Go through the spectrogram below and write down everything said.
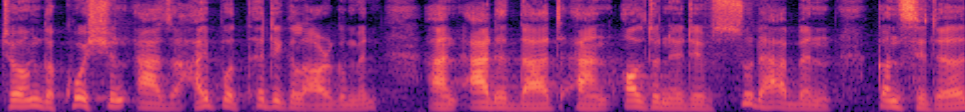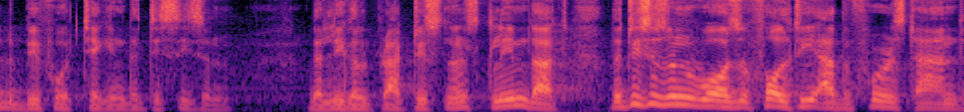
termed the question as a hypothetical argument and added that an alternative should have been considered before taking the decision. The legal practitioners claim that the decision was faulty at the first hand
